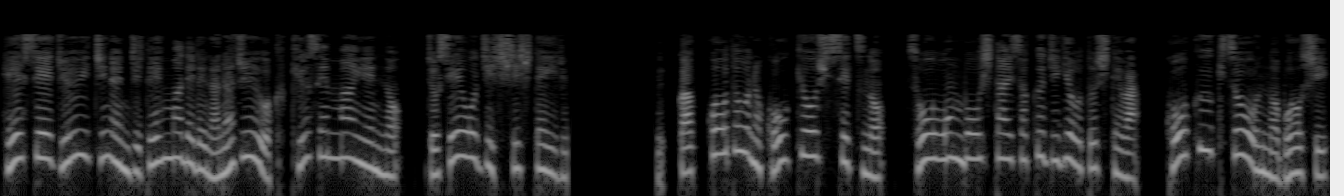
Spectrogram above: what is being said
平成11年時点までで70億9000万円の助成を実施している。学校等の公共施設の騒音防止対策事業としては、航空機騒音の防止、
